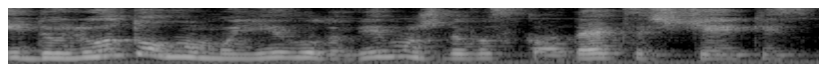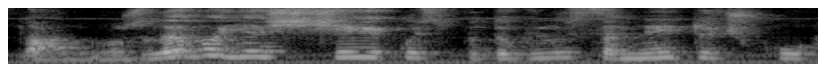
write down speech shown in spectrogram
І до лютого в моїй голові, можливо, складеться ще якийсь план. Можливо, я ще якусь подивлюся ниточку.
